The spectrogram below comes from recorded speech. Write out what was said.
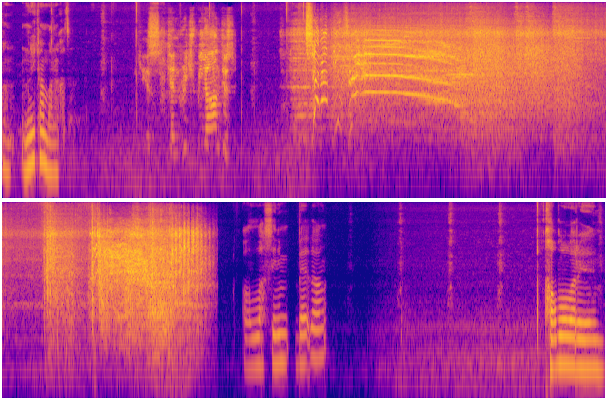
man. Lütfen bana katıl. Can reach beyond this. Shut up, you traitor! Allah senin belan. Kablolarım.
